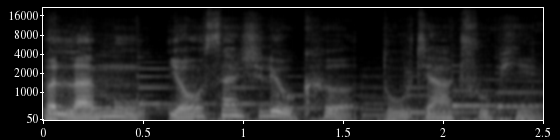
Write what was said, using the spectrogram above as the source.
本栏目由三十六氪独家出品。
